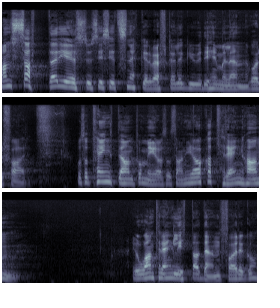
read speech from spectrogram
Han satt der, Jesus, i sitt snekkerverft, eller Gud i himmelen, vår far. Og Så tenkte han på meg og så sa han, ja, hva trenger han? Jo, han trenger litt av den farga.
